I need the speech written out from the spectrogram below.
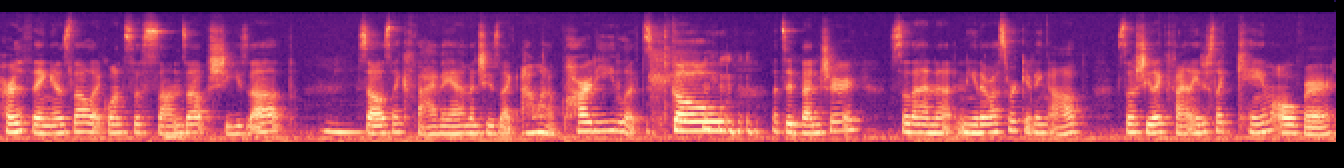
her thing is though, like once the sun's up, she's up. Mm. So I was like 5 a.m. and she's like, I want to party. Let's go. let's adventure. So then uh, neither of us were getting up. So she like finally just like came over,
